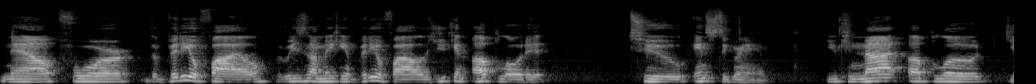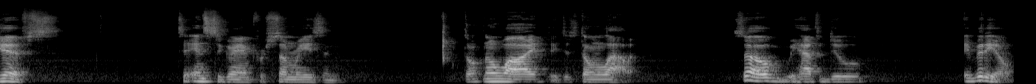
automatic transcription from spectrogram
Now, for the video file, the reason I'm making a video file is you can upload it to Instagram. You cannot upload GIFs to Instagram for some reason. Don't know why, they just don't allow it. So we have to do a video.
